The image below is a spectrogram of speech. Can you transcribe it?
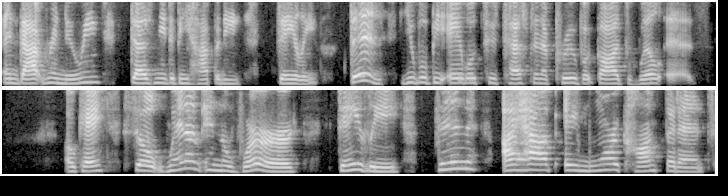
and that renewing does need to be happening daily. Then you will be able to test and approve what God's will is. Okay? So when I'm in the word daily, then I have a more confident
